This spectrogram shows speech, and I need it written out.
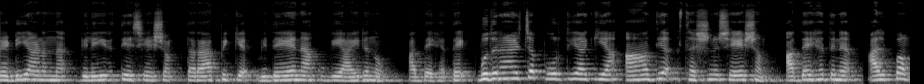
റെഡിയാണെന്ന് വിലയിരുത്തിയ ശേഷം തെറാപ്പിക്ക് വിധേയനാക്കുകയായിരുന്നു അദ്ദേഹത്തെ. ബുധനാഴ്ച പൂർത്തിയാക്കിയ ആദ്യ സെഷനു ശേഷം അദ്ദേഹത്തിന് അല്പം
